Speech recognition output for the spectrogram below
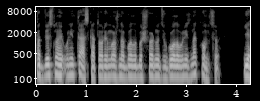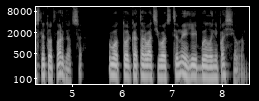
подвесной унитаз, который можно было бы швырнуть в голову незнакомцу, если тот ворвется. Вот только оторвать его от стены ей было не по силам.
